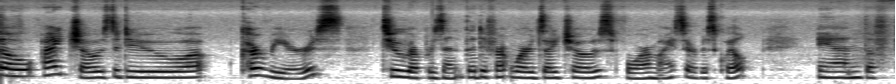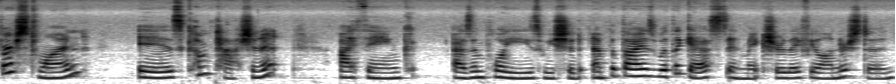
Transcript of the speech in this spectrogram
So I chose to do careers to represent the different words I chose for my service quilt. And the first one is compassionate. I think as employees we should empathize with a guest and make sure they feel understood.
